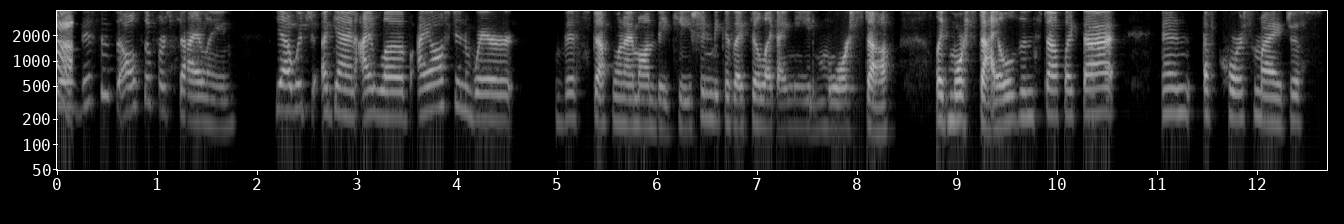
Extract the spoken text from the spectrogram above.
So this is also for styling. Yeah, which again, I love. I often wear this stuff when I'm on vacation because I feel like I need more stuff like more styles and stuff like that. And of course, my just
